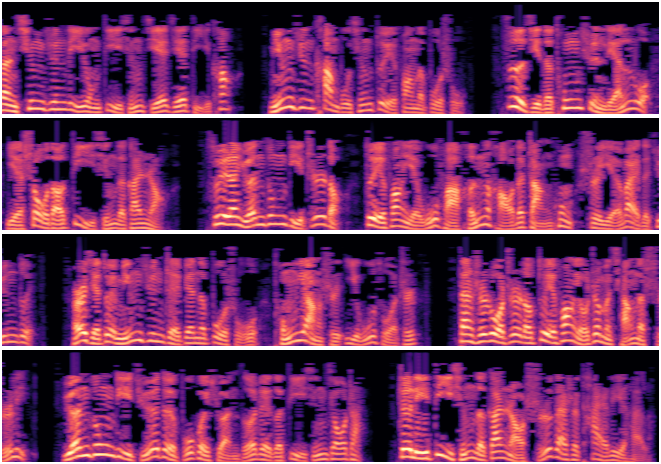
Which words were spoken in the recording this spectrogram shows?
但清军利用地形节节抵抗，明军看不清对方的部署，自己的通讯联络也受到地形的干扰。虽然元宗帝知道对方也无法很好的掌控视野外的军队，而且对明军这边的部署同样是一无所知，但是若知道对方有这么强的实力，元宗帝绝对不会选择这个地形交战。这里地形的干扰实在是太厉害了，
